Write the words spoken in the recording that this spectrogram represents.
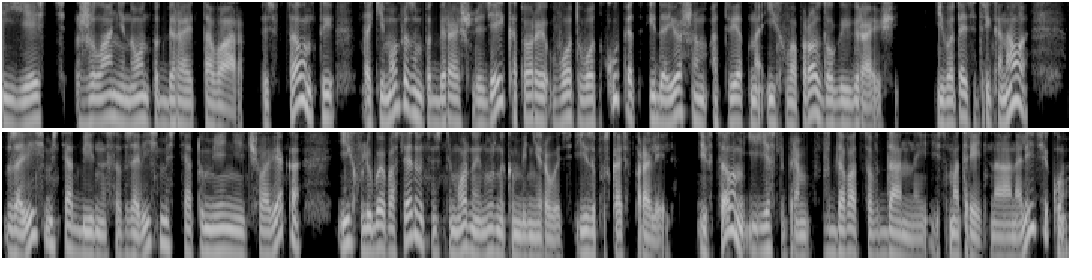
есть желание, но он подбирает товар. То есть в целом ты таким образом подбираешь людей, которые вот-вот купят, и даешь им ответ на их вопрос долгоиграющий. И вот эти три канала, в зависимости от бизнеса, в зависимости от умения человека, их в любой последовательности можно и нужно комбинировать и запускать в параллель. И в целом, если прям вдаваться в данные и смотреть на аналитику,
